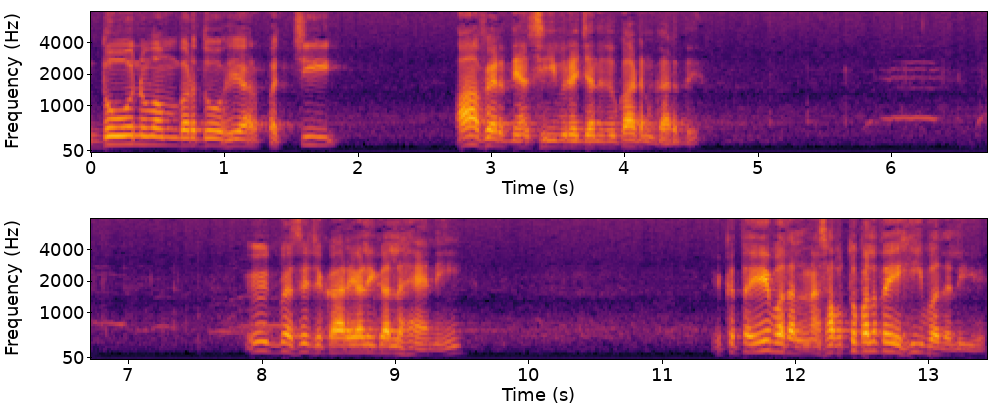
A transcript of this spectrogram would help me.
2 ਨਵੰਬਰ 2025 ਆ ਫਿਰਦੇ ਆ ਸੀਵਰੇਜਾਂ ਦੇ ਉਦਘਾਟਨ ਕਰਦੇ। ਇਹ ਵੈਸੇ ਜਕਾਰੇ ਵਾਲੀ ਗੱਲ ਹੈ ਨਹੀਂ। ਇੱਕ ਤਾਂ ਇਹ ਬਦਲਣਾ, ਸਭ ਤੋਂ ਪਹਿਲਾਂ ਤਾਂ ਇਹੀ ਬਦਲੀਏ।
